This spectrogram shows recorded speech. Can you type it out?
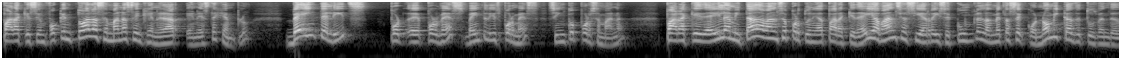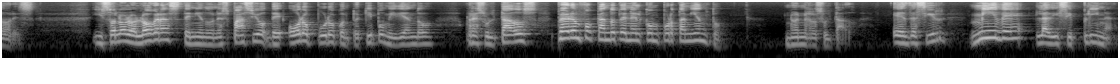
para que se enfoquen todas las semanas en generar, en este ejemplo, 20 leads por, eh, por mes, 20 leads por mes, 5 por semana, para que de ahí la mitad avance oportunidad, para que de ahí avance cierre y se cumplen las metas económicas de tus vendedores. Y solo lo logras teniendo un espacio de oro puro con tu equipo midiendo resultados, pero enfocándote en el comportamiento, no en el resultado. Es decir, mide la disciplina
